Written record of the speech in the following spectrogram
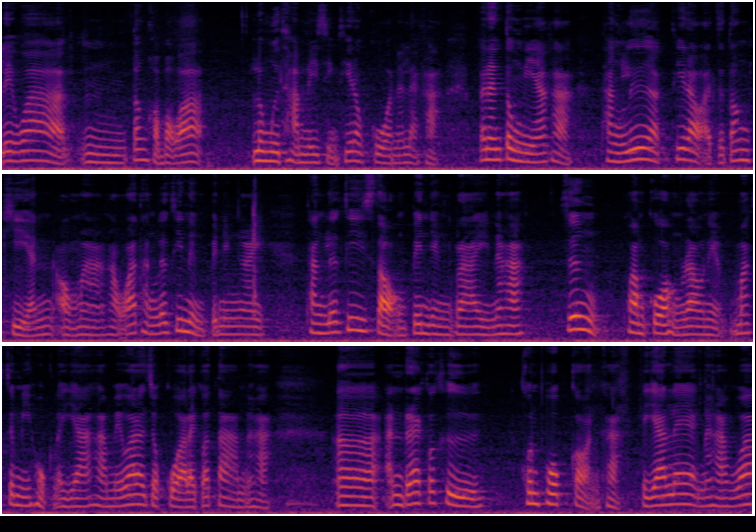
เรียกว่าต้องขอบอกว่าลงมือทำในสิ่งที่เรากลัวนั่นแหละค่ะ เพราะฉะนั้นตรงนี้ค่ะ ทางเลือกที่เราอาจจะต้องเขียนออกมาค่ะว่าทางเลือกที่ 1 เป็นยังไง ทางเลือกที่ 2 เป็นอย่างไรนะคะ ซึ่งความกลัวของเราเนี่ยมักจะมี 6 ระยะค่ะ ไม่ว่าเราจะกลัวอะไรก็ตามนะคะอออันแรกก็คือค้นพบก่อนค่ะ ระยะแรกนะคะว่า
